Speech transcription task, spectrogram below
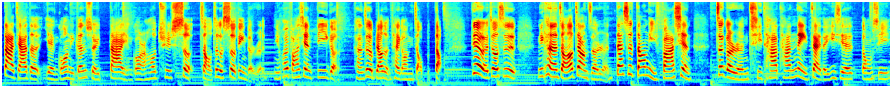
大家的眼光，你跟随大家眼光，然后去设找这个设定的人，你会发现，第一个可能这个标准太高，你找不到；第二个就是你可能找到这样子的人，但是当你发现。这个人其他他内在的一些东西，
